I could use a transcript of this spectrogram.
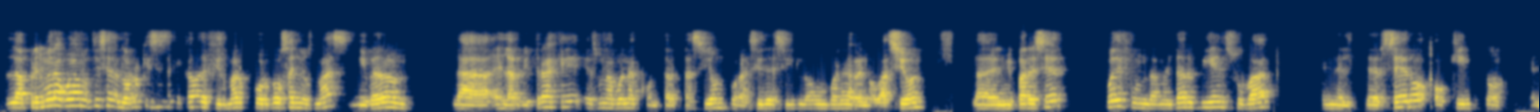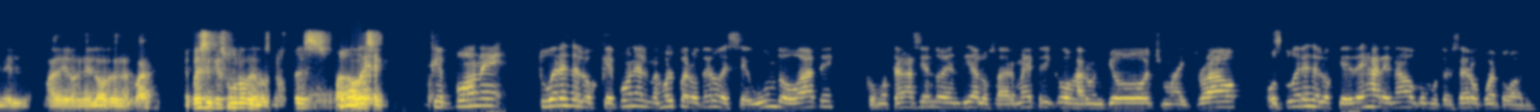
la, primera buena noticia de los Rockies es que acaba de firmar por dos años más, liberaron el arbitraje, es una buena contratación, por así decirlo, una buena renovación. La, en mi parecer, puede fundamentar bien su bat en el tercero o quinto en el madero, en el orden del bat. Me parece que es uno de los mejores paradores. Que pone, tú eres de los que pone al mejor pelotero de segundo bate, como están haciendo hoy en día los armétricos, Aaron George, Mike Trout, o tú eres de los que deja arenado como tercero o cuarto bate.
